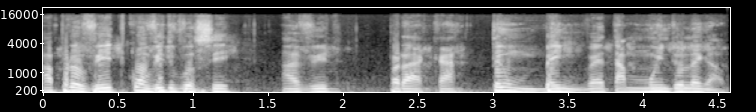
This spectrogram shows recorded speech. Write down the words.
Aproveito, convido você a vir para cá também, vai estar tá muito legal.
